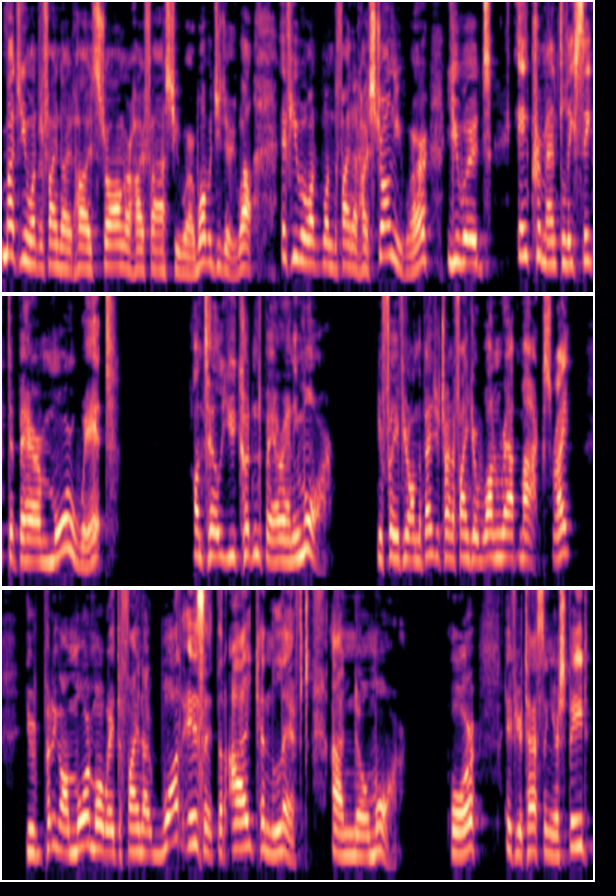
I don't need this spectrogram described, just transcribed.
Imagine you wanted to find out how strong or how fast you were. What would you do? Well, if you wanted to find out how strong you were, you would incrementally seek to bear more weight until you couldn't bear any more. If you're on the bench, you're trying to find your one rep max, right? You're putting on more and more weight to find out what is it that I can lift and no more. Or if you're testing your speed,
